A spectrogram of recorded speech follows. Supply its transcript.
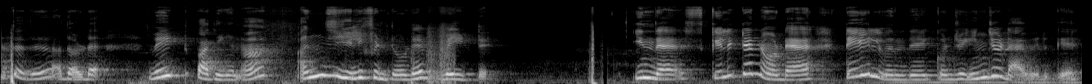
அடுத்தது அதோட வெயிட் பார்த்தீங்கன்னா அஞ்சு எலிஃபெண்ட்டோட வெயிட்டு இந்த ஸ்கெலிட்டனோட டெய்ல் வந்து கொஞ்சம் இன்ஜர்ட் ஆகிருக்கு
